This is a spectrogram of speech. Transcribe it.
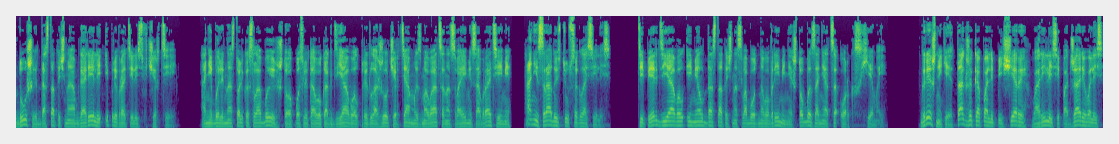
души достаточно обгорели и превратились в чертей. Они были настолько слабы, что после того, как дьявол предложил чертям измываться над своими собратьями, они с радостью согласились. Теперь дьявол имел достаточно свободного времени, чтобы заняться орг-схемой. Грешники также копали пещеры, варились и поджаривались,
